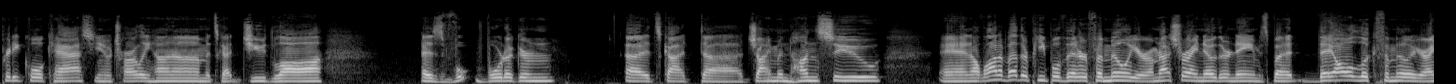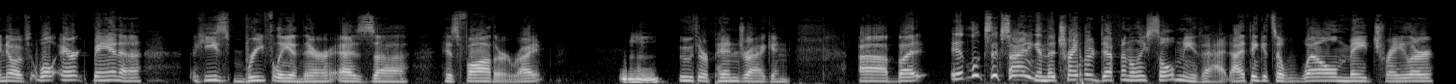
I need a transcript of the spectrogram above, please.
pretty cool cast. You know, Charlie Hunnam. It's got Jude Law as v- Vortigern. Uh, it's got uh, Djimon Hounsou and a lot of other people that are familiar. I'm not sure I know their names, but they all look familiar. I know. If, well, Eric Bana, he's briefly in there as uh, his father, right? Mm-hmm. Uther Pendragon. Uh, but it looks exciting, and the trailer definitely sold me that. I think it's a well made trailer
